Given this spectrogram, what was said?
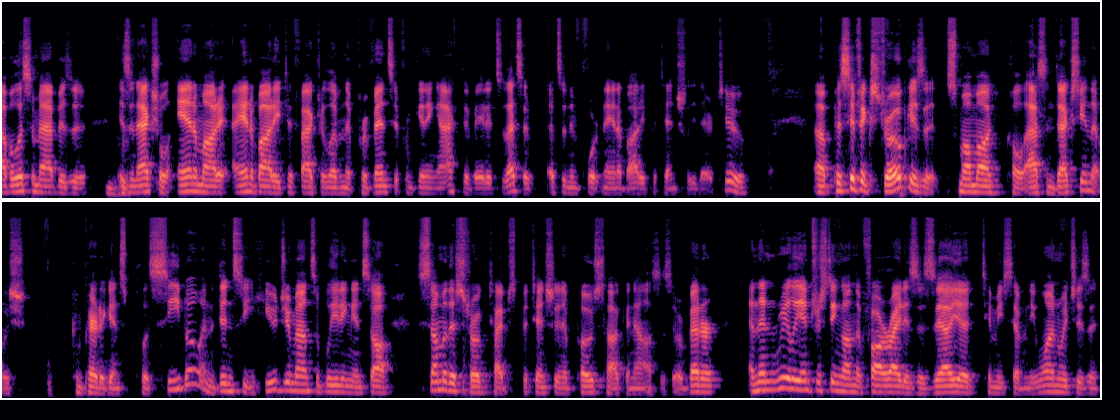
abelacimab is a mm-hmm. is an actual antibody antibody to factor 11 that prevents it from getting activated. So that's a that's an important antibody potentially there too. Uh, Pacific Stroke is a small molecule called asundexian that was compared against placebo, and it didn't see huge amounts of bleeding and saw some of the stroke types potentially in a post hoc analysis or better. And then really interesting on the far right is Azalea TIMI 71, which is a,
